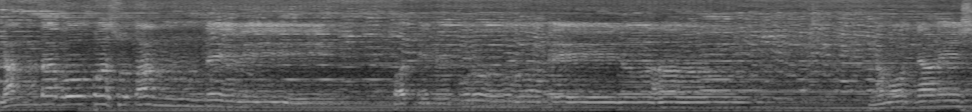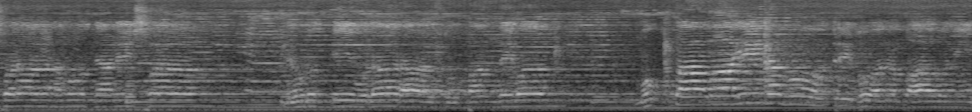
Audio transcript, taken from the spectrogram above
नन्दगोपसुतं देवी पतिमे कुरु नमः। नमो ज्ञानेश्वर नमो ज्ञानेश्वर। निवृत्ति उदारा सुपां देव। मुक्ताबाई नमो त्रिभुवन पावनी।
